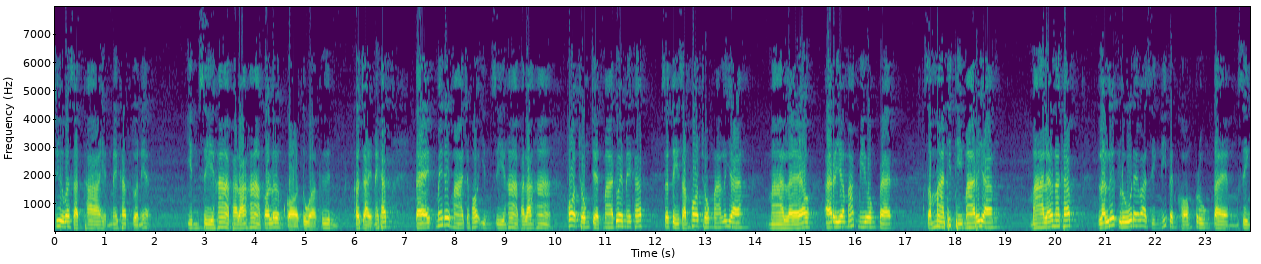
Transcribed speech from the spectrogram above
ชื่อว่าศรัทธาเห็นไหมครับ ตัวเนี้ยอินทรีห้าพละห้าก็เริ่มก่อตัวขึ้น เข้าใจไหมครับ แต่ไม่ได้มาเฉพาะอินทรีห้าพละห้าโพชฌงเจ็ดมาด้วยไหมครับ สติสัมโพชฌงมาหรือยัง มาแล้ว อริยมรรคมีองค์แปดสัมมาทิฏฐิมาหรือยัง มาแล้วนะครับระลึกรู้ได้ว่าสิ่งนี้เป็นของปรุงแต่ง สิ่ง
